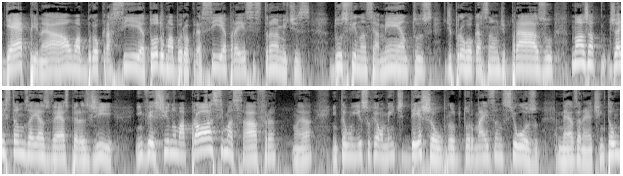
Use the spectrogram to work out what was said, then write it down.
gap, né? há uma burocracia, toda uma burocracia para esses trâmites dos financiamentos, de prorrogação de prazo. Nós já, já estamos aí às vésperas de investir numa próxima safra, Não é? Então isso realmente deixa o produtor mais ansioso, né, Zanetti? Então,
